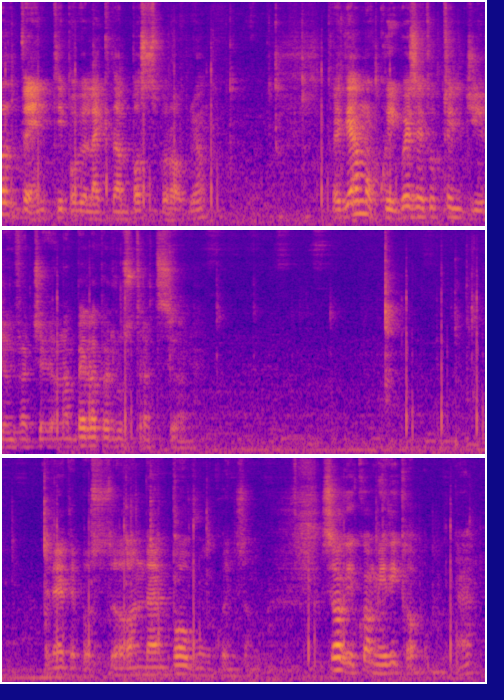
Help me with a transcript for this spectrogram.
Potenziato al 20, proprio like da boss proprio. Vediamo qui, questo è tutto il giro, vi faccio vedere una bella perlustrazione. Vedete, posso andare un po' ovunque, insomma. So che qua mi ricordo, eh?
